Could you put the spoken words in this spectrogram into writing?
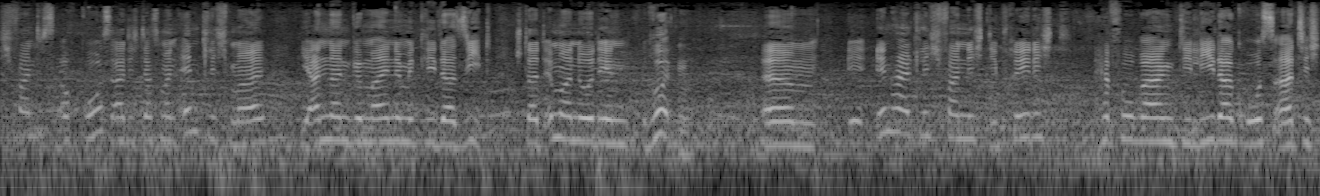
Ich fand es auch großartig, dass man endlich mal die anderen Gemeindemitglieder sieht, statt immer nur den Rücken. Ähm, inhaltlich fand ich die Predigt hervorragend, die Lieder großartig.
